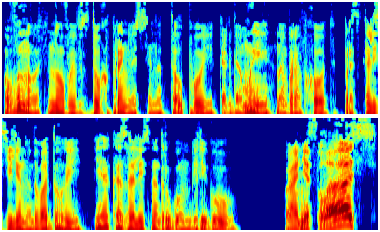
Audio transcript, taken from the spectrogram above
Вновь новый вздох пронесся над толпой, когда мы, набрав ход, проскользили над водой и оказались на другом берегу. «Понеслась!»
